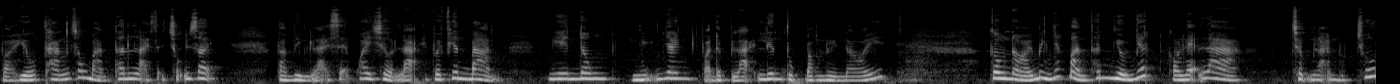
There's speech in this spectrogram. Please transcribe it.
và hiếu thắng trong bản thân lại sẽ trỗi dậy và mình lại sẽ quay trở lại với phiên bản, nghe nông, nghĩ nhanh và đập lại liên tục bằng lời nói câu nói mình nhắc bản thân nhiều nhất có lẽ là chậm lại một chút,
